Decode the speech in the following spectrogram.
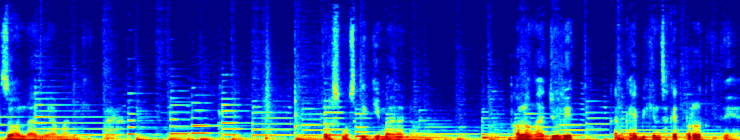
Zona nyaman kita. Terus mesti gimana dong? Kalau nggak julid kan kayak bikin sakit perut gitu ya.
